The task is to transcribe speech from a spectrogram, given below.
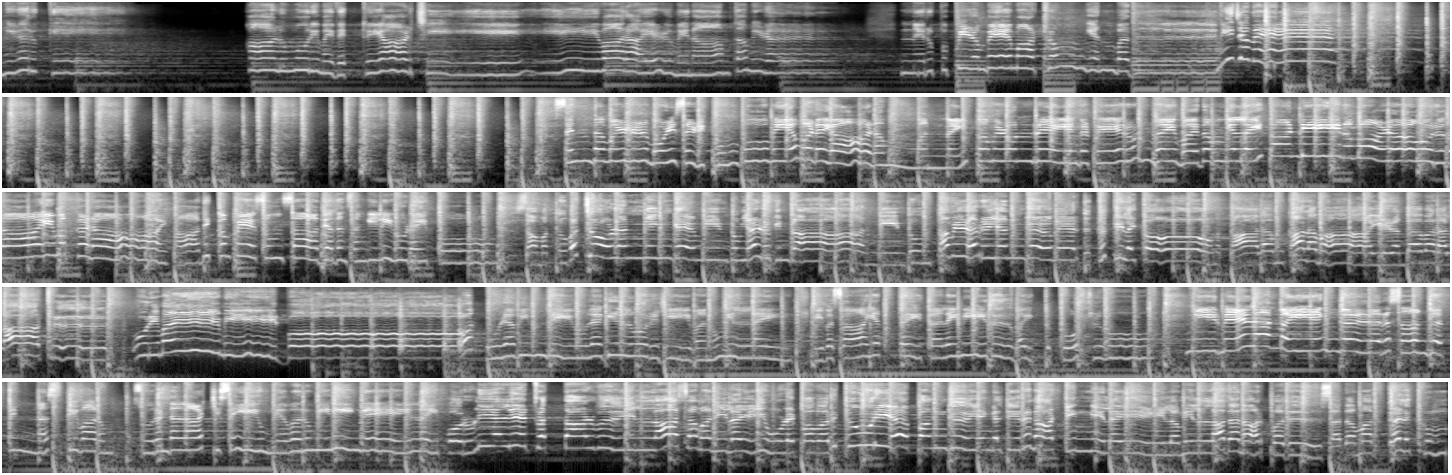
தமிழருக்கே. ஆளும் உரிமை வெற்றியாட்சி வாரா எழுமே நாம் தமிழர். நெருப்பு பிழம்பே மாற்றம் என்பது நிஜமே. வரலாற்று உரிமை மீட்போ. உழவின்றி உலகில் ஒரு ஜீவனும் இல்லை. விவசாயத்தை தலை மீது வைத்து போற்றுவோம் நீர் மேலாண்மை எங்கள் அரசாங்கத்தின் அஸ்திவாரம். சுரண்டல் ஆட்சி செய்யும் எவரும் இனி இங்கே இல்லை. பொருளியல் நாற்பது சத மக்களுக்கும்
